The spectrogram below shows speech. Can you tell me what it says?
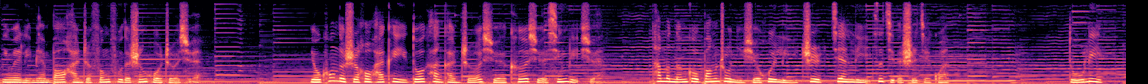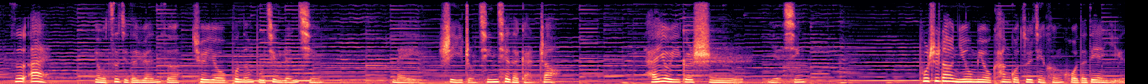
因为里面包含着丰富的生活哲学。有空的时候，还可以多看看哲学、科学、心理学，它们能够帮助你学会理智，建立自己的世界观。独立、自爱，有自己的原则，却又不能不近人情。美是一种亲切的感召。还有一个是野心。不知道你有没有看过最近很火的电影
